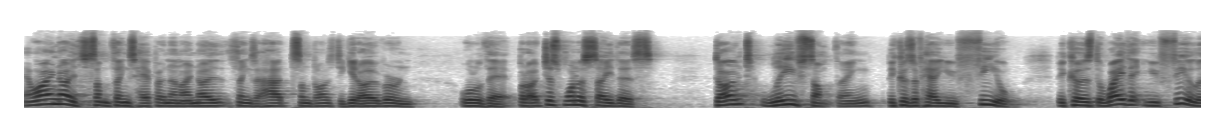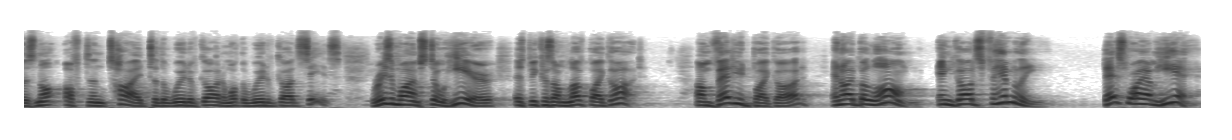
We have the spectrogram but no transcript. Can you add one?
Now, I know some things happen and I know things are hard sometimes to get over and all of that, but I just want to say this don't leave something because of how you feel, because the way that you feel is not often tied to the Word of God and what the Word of God says. The reason why I'm still here is because I'm loved by God, I'm valued by God, and I belong in God's family. That's why I'm here.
